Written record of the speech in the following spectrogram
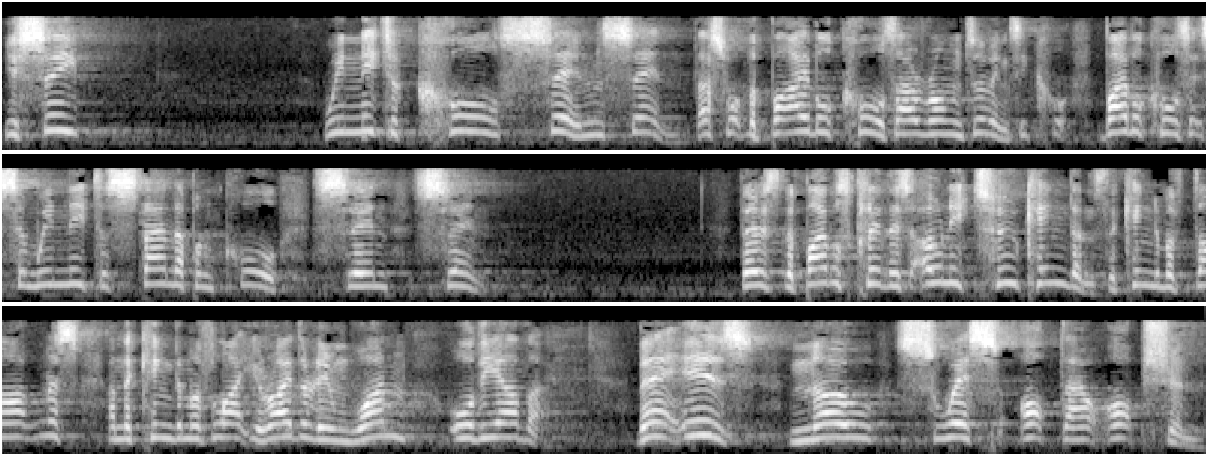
You see, we need to call sin sin. That's what the Bible calls our wrongdoings. The Bible calls it sin. We need to stand up and call sin sin. There's, the Bible's clear there's only two kingdoms the kingdom of darkness and the kingdom of light. You're either in one or the other. There is no Swiss opt out option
